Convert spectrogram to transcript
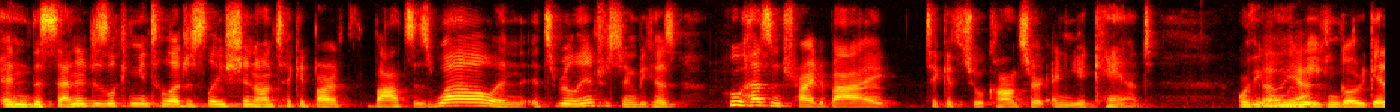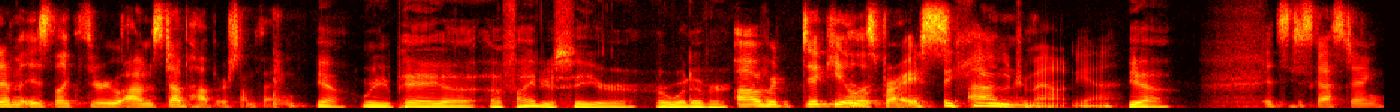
and the Senate is looking into legislation on ticket bots as well. And it's really interesting because who hasn't tried to buy tickets to a concert and you can't? Or the oh, only yeah. way you can go to get them is like through um, StubHub or something. Yeah, where you pay a, a finder's fee or, or whatever. A ridiculous price. A huge um, amount, yeah. Yeah. It's disgusting.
